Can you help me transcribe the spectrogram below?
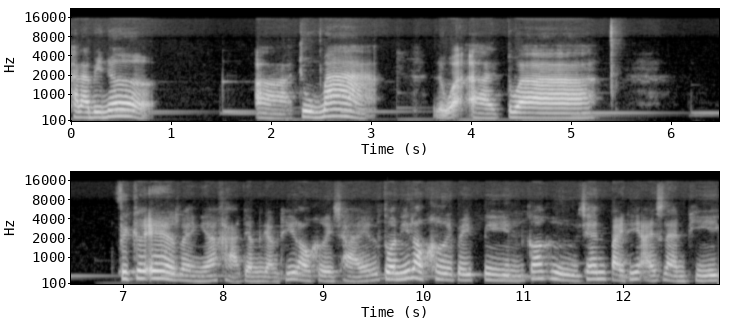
carabiner จูม่าหรือว่าตัว figure eight อะไรอย่างเงี้ยค่ะอย่างอย่างที่เราเคยใช้ ตัวนี้เราเคยไปปีนก็คือเช่นไปที่ Island Peak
